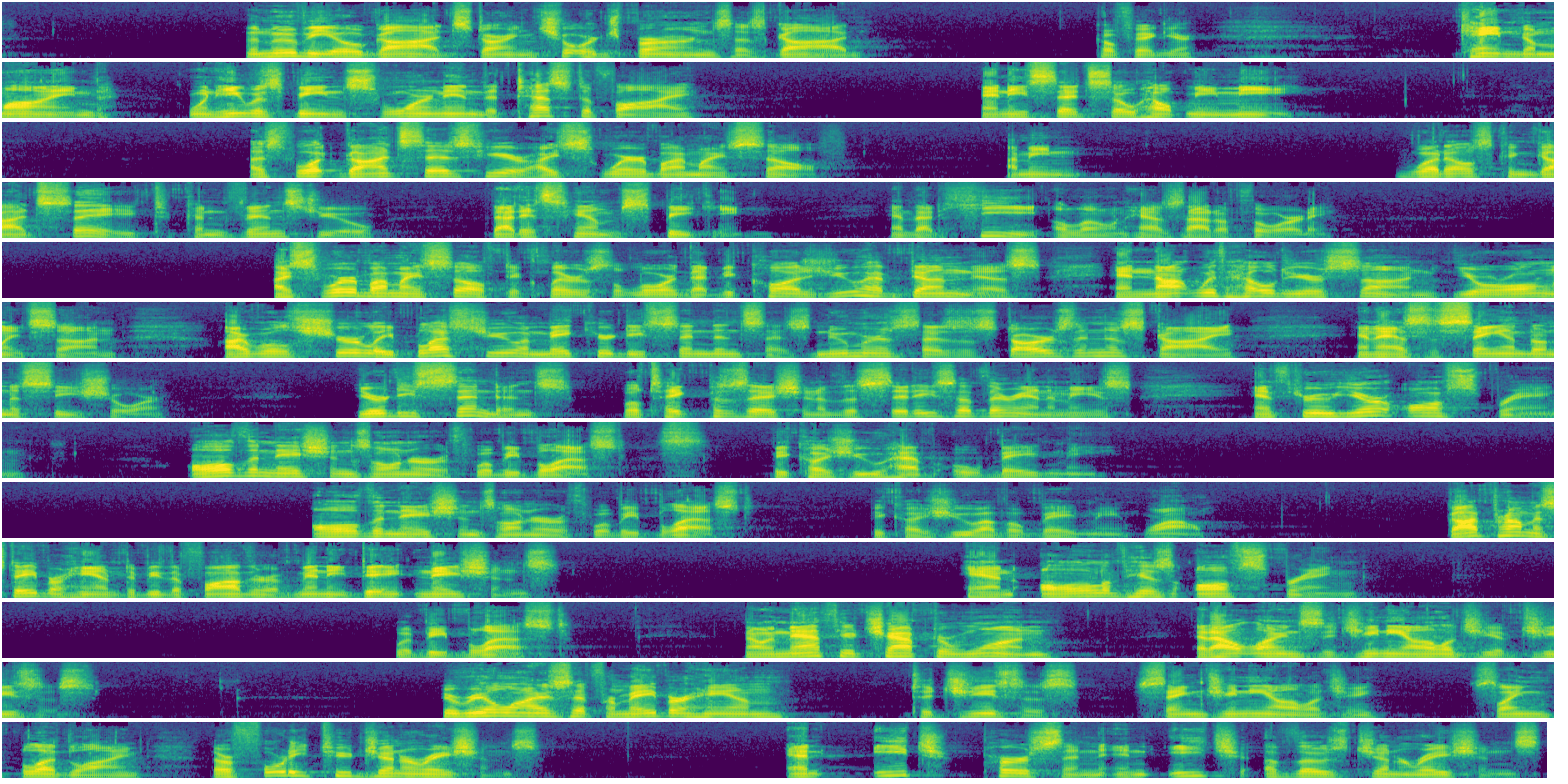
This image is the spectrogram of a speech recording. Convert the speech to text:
the movie Oh God, starring George Burns as God, go figure, came to mind when he was being sworn in to testify, and he said, So help me, me. That's what God says here. I swear by myself. I mean, what else can God say to convince you that it's Him speaking and that He alone has that authority? I swear by myself, declares the Lord, that because you have done this and not withheld your son, your only son, I will surely bless you and make your descendants as numerous as the stars in the sky and as the sand on the seashore. Your descendants will take possession of the cities of their enemies, and through your offspring, all the nations on earth will be blessed because you have obeyed me. All the nations on earth will be blessed because you have obeyed me. Wow. God promised Abraham to be the father of many da- nations, and all of his offspring would be blessed. Now, in Matthew chapter 1, it outlines the genealogy of Jesus. You realize that from Abraham to Jesus, same genealogy, same bloodline, there are 42 generations. And each person in each of those generations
